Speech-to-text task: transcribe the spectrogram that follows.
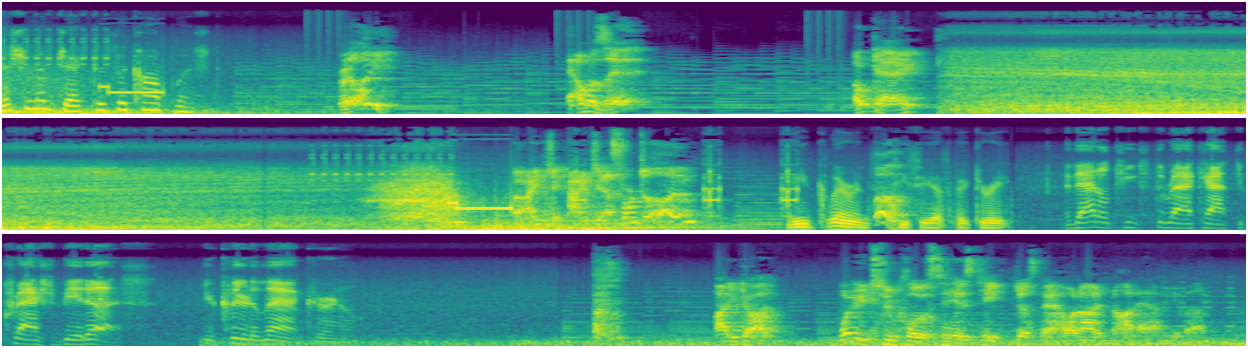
Mission objectives accomplished. Really? That was it? Okay. I, gu- I guess we're done. Need clearance, TCS victory. That'll teach the Rackhaft to crash bid us. You're clear to land, Colonel. I got way too close to his teeth just now, and I'm not happy about it.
